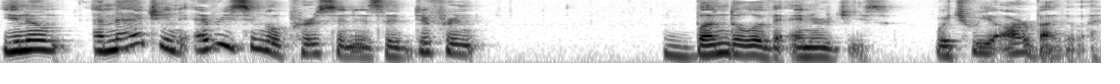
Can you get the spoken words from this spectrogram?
You know, imagine every single person is a different bundle of energies, which we are, by the way.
